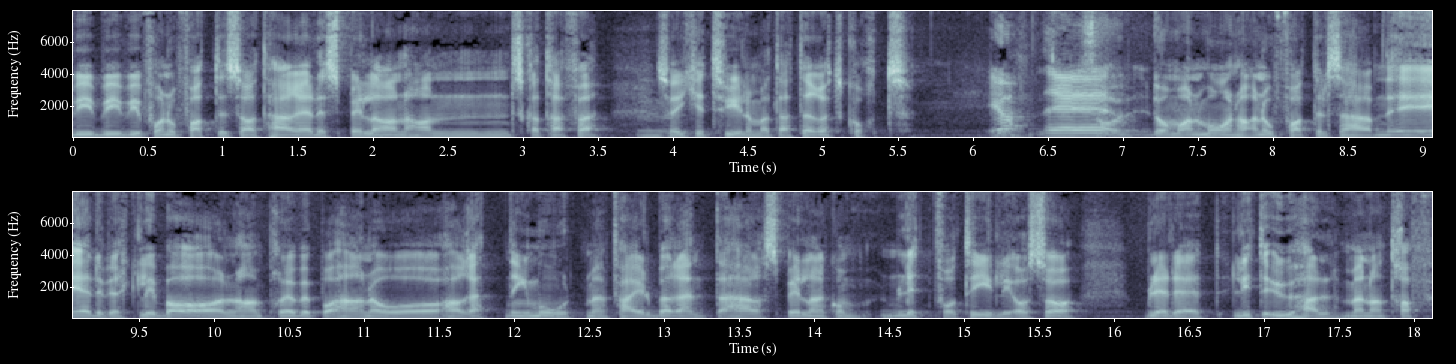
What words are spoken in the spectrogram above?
Vi, vi, vi får en oppfattelse av at her er det spillerne han skal treffe. Så jeg er ikke i tvil om at dette er rødt kort. Ja, eh, Så dommeren må ha en oppfattelse her. Er det virkelig ballen han prøver på her nå og har retning mot, men feilberente her? Spilleren kom litt for tidlig, og så ble det et lite uhell, men han traff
